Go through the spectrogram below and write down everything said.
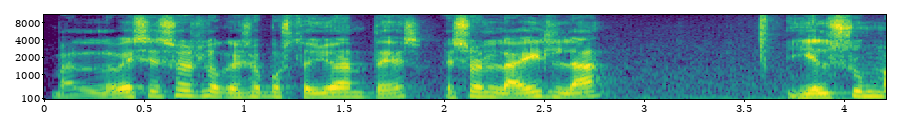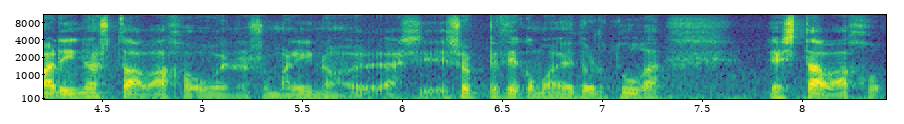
Vale, ¿lo ves? Eso es lo que os he puesto yo antes. Eso es la isla. Y el submarino está abajo. Bueno, el submarino, así, esa especie como de tortuga, está abajo.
